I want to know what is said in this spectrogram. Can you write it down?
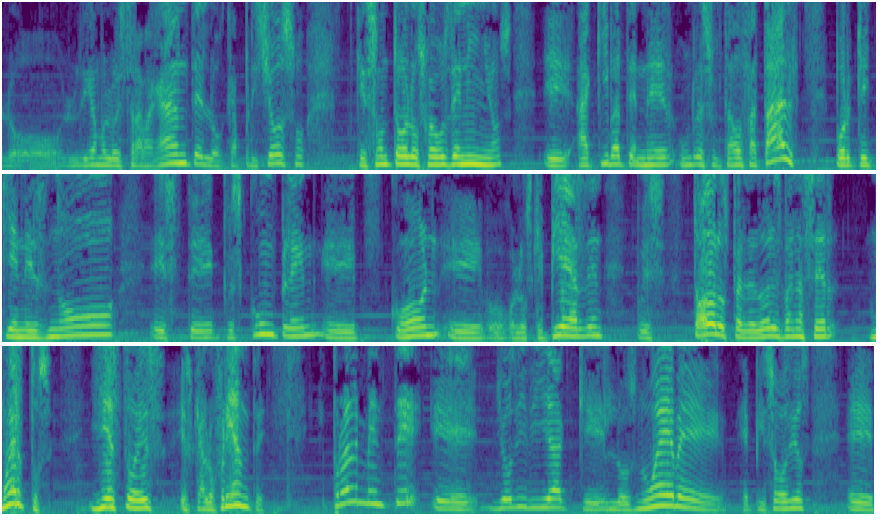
lo, digamos, lo extravagante, lo caprichoso, que son todos los juegos de niños, eh, aquí va a tener un resultado fatal, porque quienes no este, pues cumplen eh, con, eh, o los que pierden, pues todos los perdedores van a ser muertos. Y esto es escalofriante. Probablemente yo diría que los nueve episodios eh,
